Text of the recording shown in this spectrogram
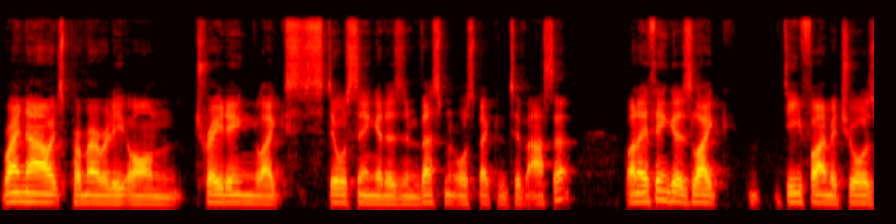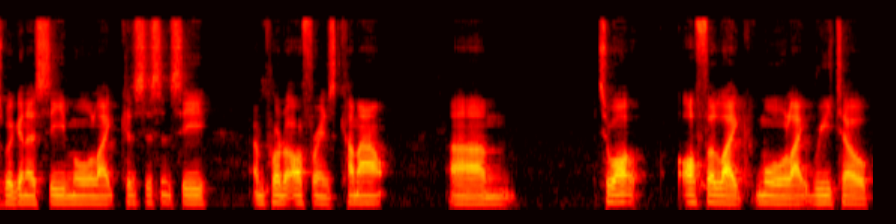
Right now, it's primarily on trading, like still seeing it as investment or speculative asset. But I think as like DeFi matures, we're going to see more like consistency and product offerings come out um, to o- offer like more like retail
